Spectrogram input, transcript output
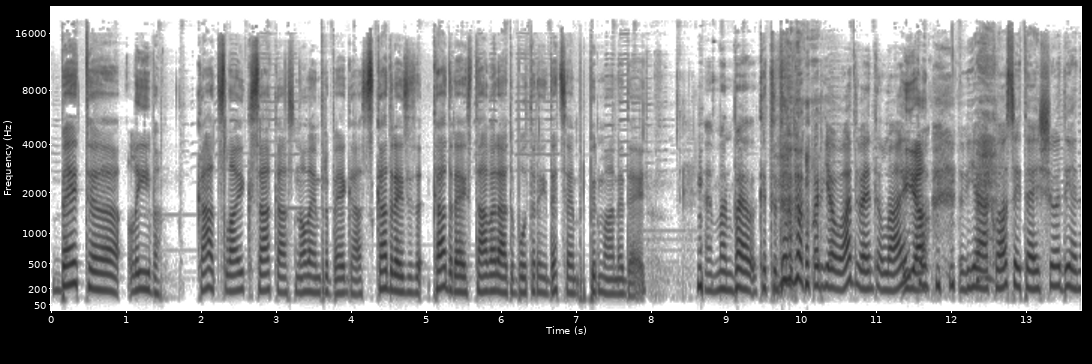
bet uh, Līva, kāds laiks sākās novembra beigās. Kādreiz, kādreiz tā varētu būt arī decembra pirmā nedēļa. Man bail, ka tu domā par jau adventa laiku. Jā. Jā, klausītāji, šodien,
